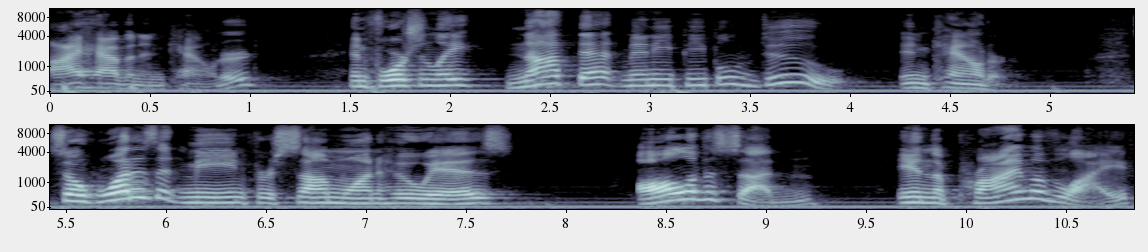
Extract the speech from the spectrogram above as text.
I haven't encountered. And fortunately, not that many people do encounter. So, what does it mean for someone who is all of a sudden in the prime of life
